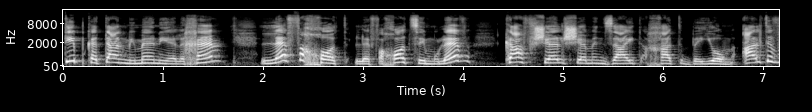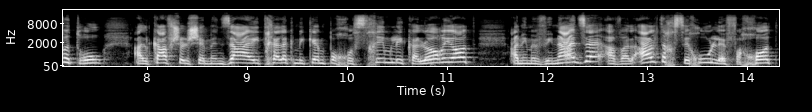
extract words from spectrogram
טיפ קטן ממני אליכם, לפחות, לפחות, שימו לב, כף של שמן זית אחת ביום. אל תוותרו על כף של שמן זית, חלק מכם פה חוסכים לי קלוריות, אני מבינה את זה, אבל אל תחסכו לפחות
